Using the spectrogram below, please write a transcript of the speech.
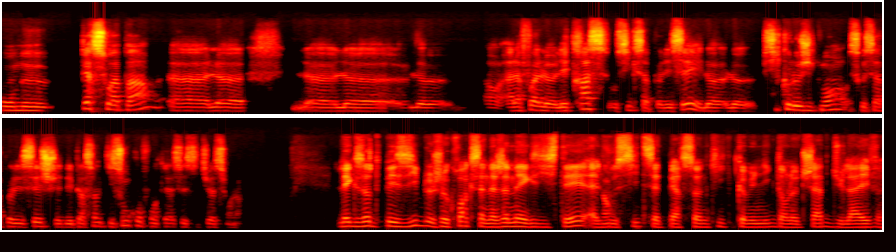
on ne perçoit pas le, le, le à la fois les traces aussi que ça peut laisser et psychologiquement ce que ça peut laisser chez des personnes qui sont confrontées à ces situations-là. L'exode paisible, je crois que ça n'a jamais existé. Elle vous cite cette personne qui communique dans le chat du live.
